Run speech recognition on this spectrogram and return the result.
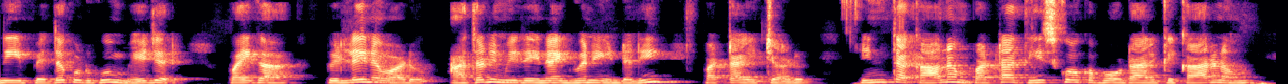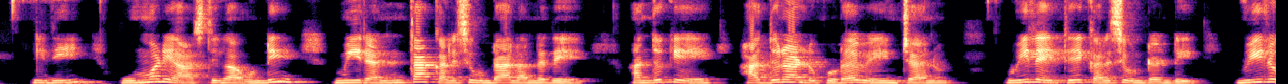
నీ పెద్ద కొడుకు మేజర్ పైగా పెళ్ళైనవాడు అతడి మీదైనా ఇవ్వనియండని పట్టా ఇచ్చాడు. ఇంతకాలం పట్టా తీసుకోకపోవడానికి కారణం ఇది ఉమ్మడి ఆస్తిగా ఉండి మీరంతా కలిసి ఉండాలన్నదే. అందుకే హద్దురాళ్ళు కూడా వేయించాను. వీలైతే కలిసి ఉండండి. వీలు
